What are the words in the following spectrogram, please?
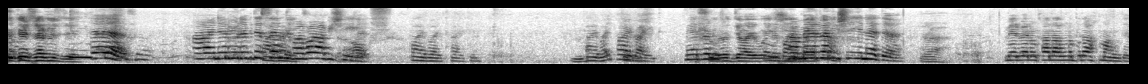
Çekerseniz de. He. Aynen öyle bir de sen de baba bir şeyle. Bay bay Taydi. Bay bay. Bay bay. Merve'nin, var. Evet, ha, Merve'nin şeyi ne de? Merve'nin kanalını bırakmam de.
